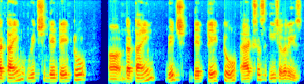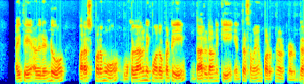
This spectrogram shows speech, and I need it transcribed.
the time which they take to the time which they take to access each other is అయితే అవి రెండు పరస్పరము ఒకదానికి మరొకటి దాటడానికి ఎంత సమయం పడుతుంది అంటున్నాడు. The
